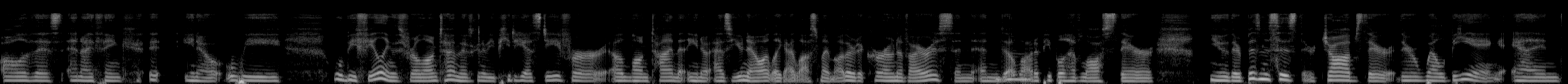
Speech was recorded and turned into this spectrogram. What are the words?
all of this and i think it, you know we will be feeling this for a long time there's going to be ptsd for a long time you know as you know like i lost my mother to coronavirus and and mm-hmm. a lot of people have lost their you know their businesses their jobs their their well-being and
